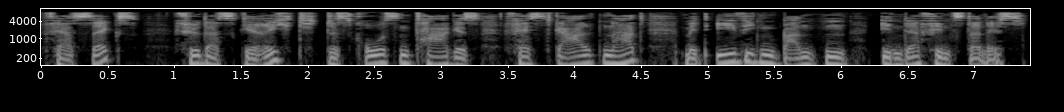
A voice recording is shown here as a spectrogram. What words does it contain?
Vers 6, für das Gericht des großen Tages festgehalten hat mit ewigen Banden in der Finsternis.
